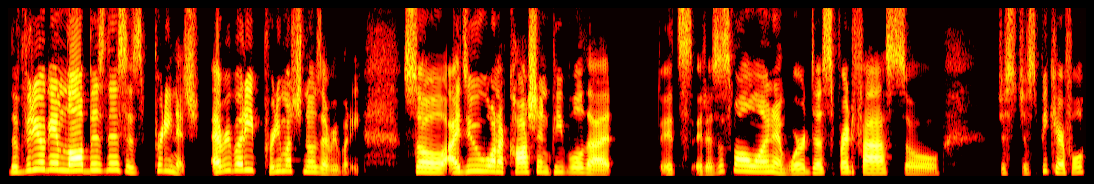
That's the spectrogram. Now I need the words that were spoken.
The video game law business is pretty niche. Everybody pretty much knows everybody. So I do want to caution people that it's it is a small one and word does spread fast, so just just be careful.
